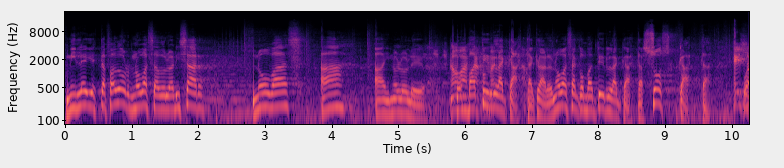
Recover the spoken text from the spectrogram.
Milei estafador, no vas a dolarizar, no vas a... Ay, no lo leo. combatir la casta, claro, no vas a combatir la casta, sos casta. Eso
